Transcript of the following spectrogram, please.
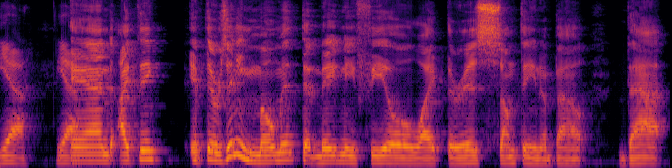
yeah, yeah. and I think if there was any moment that made me feel like there is something about that,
